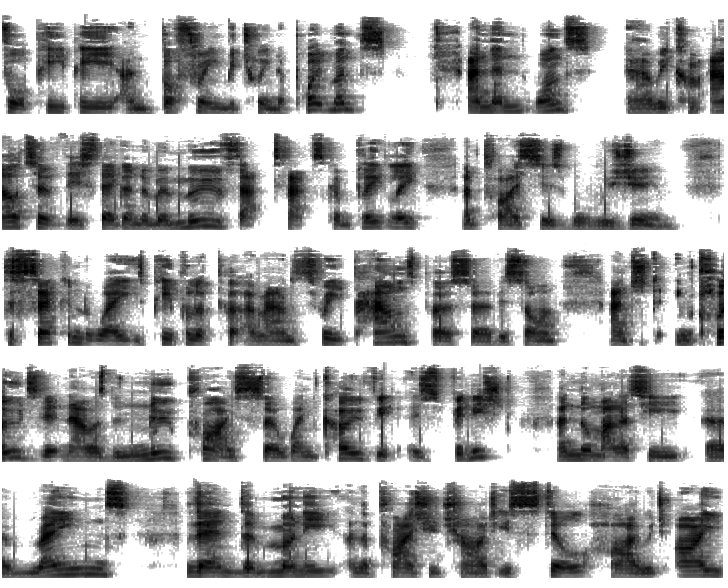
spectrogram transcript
for PP and buffering between appointments. And then once uh, we come out of this, they're going to remove that tax completely and prices will resume. The second way is people have put around £3 per service on and just included it now as the new price. So when COVID is finished and normality uh, reigns, then the money and the price you charge is still high, which I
